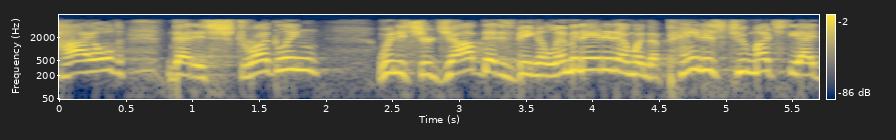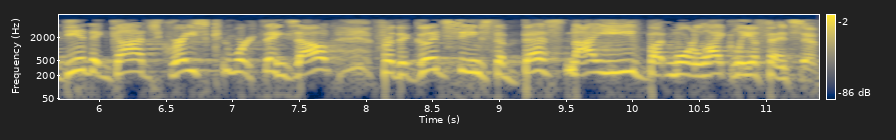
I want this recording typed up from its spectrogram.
child that is struggling, when it's your job that is being eliminated, and when the pain is too much, the idea that God's grace can work things out for the good seems the best naive but more likely offensive.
